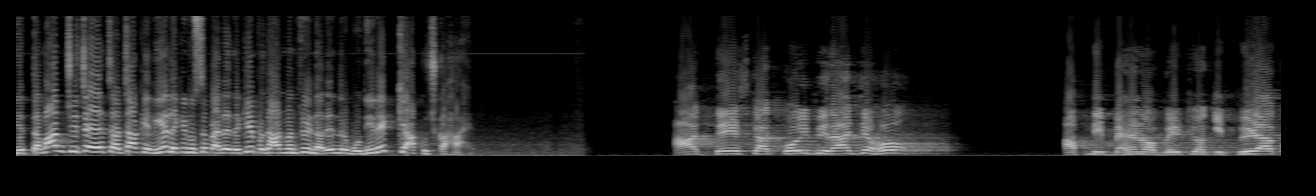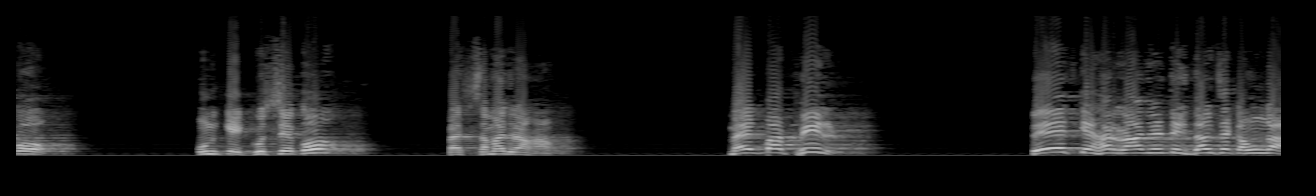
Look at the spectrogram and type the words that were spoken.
ये तमाम चीज़ें हैं चर्चा के लिए, लेकिन उससे पहले देखिए, प्रधानमंत्री नरेंद्र मोदी ने क्या कुछ कहा है। आज देश का कोई भी राज्य हो, अपनी बहनों, बेटियों की पीड़ा को, उनके गुस्से को मैं समझ रहा हूँ। मैं एक बार फिर देश के हर राजनीतिक दल से कहूँगा,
